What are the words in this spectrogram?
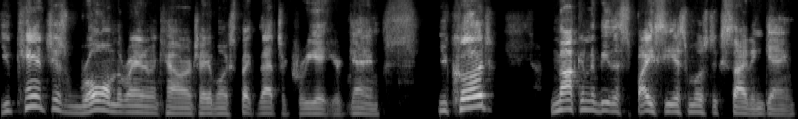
You can't just roll on the random encounter table and expect that to create your game. You could, not going to be the spiciest, most exciting game.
